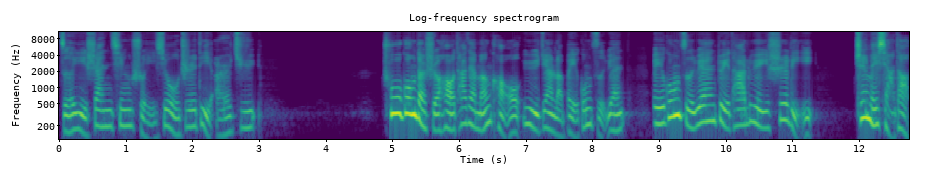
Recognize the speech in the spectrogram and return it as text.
择一山清水秀之地而居。出宫的时候，他在门口遇见了北宫子渊。北宫子渊对他略一施礼，真没想到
